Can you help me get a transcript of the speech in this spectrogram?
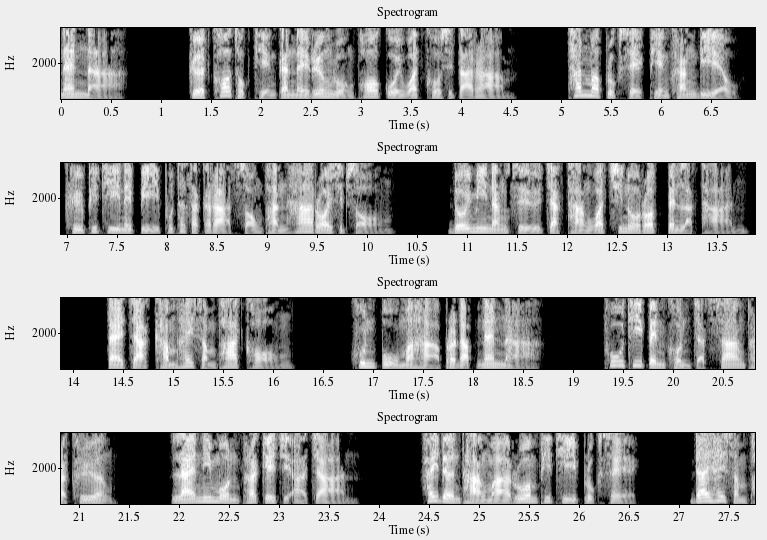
แน่นหนา เกิดข้อถกเถียงกันในเรื่องหลวงพ่อกวยวัดโคสิตาราม ท่านมาปลุกเสกเพียงครั้งเดียว คือพิธีในปีพุทธศักราช 2512 โดยมีหนังสือจากทางวัดชิโนรสเป็นหลักฐาน แต่จากคำให้สัมภาษณ์ของ คุณปู่มหาประดับแน่นหนา ผู้ที่เป็นคนจัดสร้างพระเครื่อง และนิมนต์พระเกจิอาจารย์ ให้เดินทางมาร่วมพิธีปลุกเสก ได้ให้สัมภ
